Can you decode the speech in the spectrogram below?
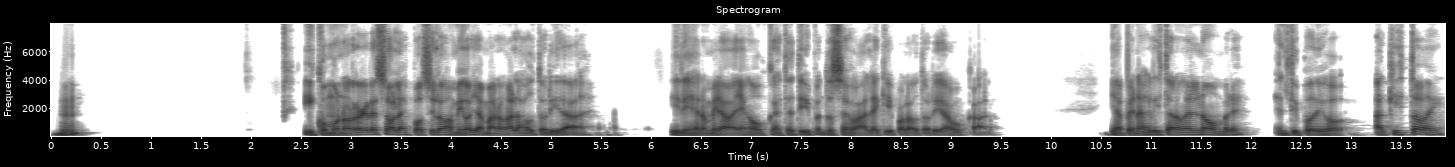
¿Mm? Y como no regresó, la esposa y los amigos llamaron a las autoridades. Y dijeron, mira, vayan a buscar a este tipo. Entonces va el equipo a la autoridad a buscarlo. Y apenas gritaron el nombre, el tipo dijo, aquí estoy.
